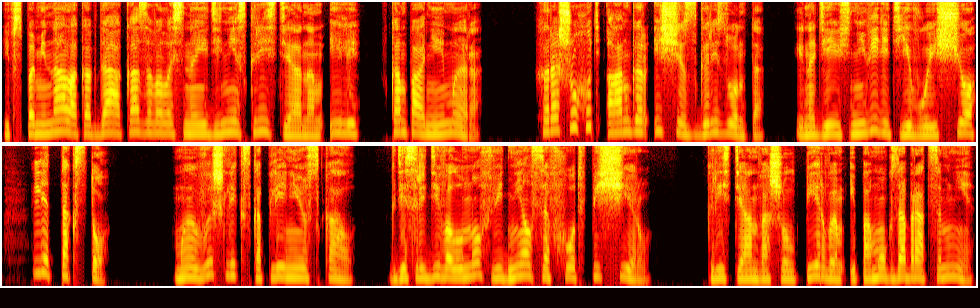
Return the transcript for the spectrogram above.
и вспоминала, когда оказывалась наедине с Кристианом или в компании мэра. Хорошо, хоть Ангар исчез с горизонта, и, надеюсь, не видеть его еще лет так сто. Мы вышли к скоплению скал, где среди валунов виднелся вход в пещеру. Кристиан вошел первым и помог забраться мне.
